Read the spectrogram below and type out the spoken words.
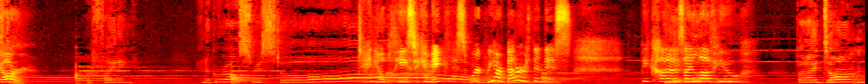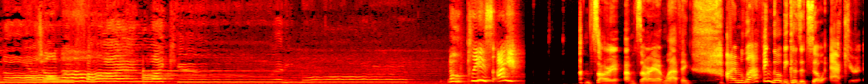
we are. We're fighting in a grocery store. Daniel, please, we can make this work. We are better than this. Because I love you. But I don't know, You don't know. if I like you anymore. No, please, I. I'm sorry. I'm sorry. I'm laughing. I'm laughing though because it's so accurate.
